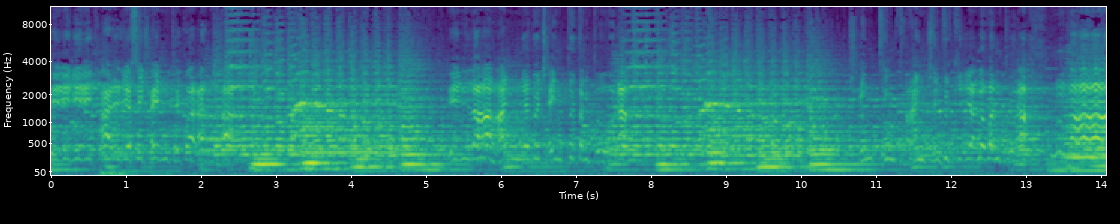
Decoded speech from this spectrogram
In Italia 640 in Lavagna 231 Mentre in Francia in Turchia 91 Ma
